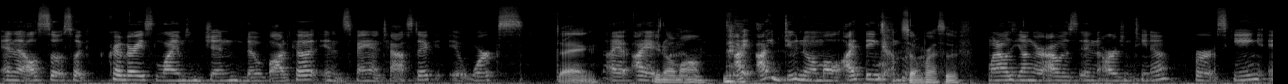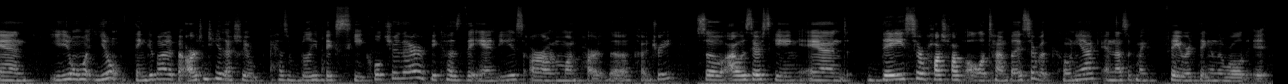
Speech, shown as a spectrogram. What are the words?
And then also, so like cranberries, limes, and gin, no vodka, and it's fantastic. It works. Dang. I I You know them all. I, I do know them all. I think so impressive. when I was younger, I was in Argentina for skiing, and you don't want, you don't think about it, but Argentina actually has a really big ski culture there because the Andes are on one part of the country. So I was there skiing, and they serve hot chocolate all the time, but they serve with cognac, and that's like my favorite thing in the world. It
